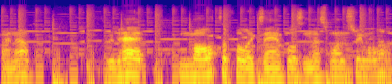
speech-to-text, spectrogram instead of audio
I know. We've had multiple examples in this one stream alone.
